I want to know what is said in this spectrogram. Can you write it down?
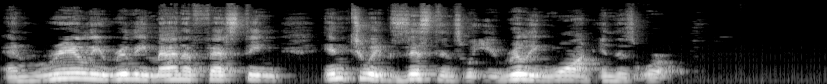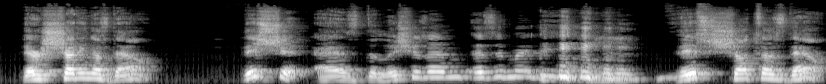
and really, really manifesting into existence what you really want in this world. They're shutting us down. This shit, as delicious as it may be, this shuts us down.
